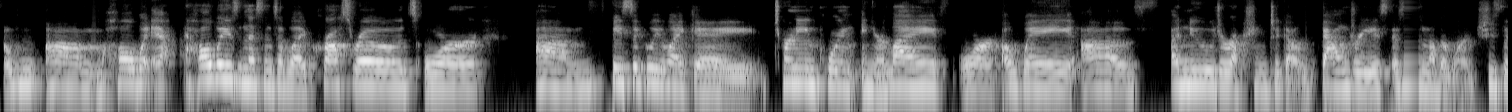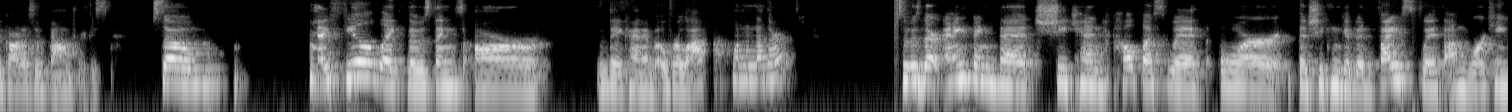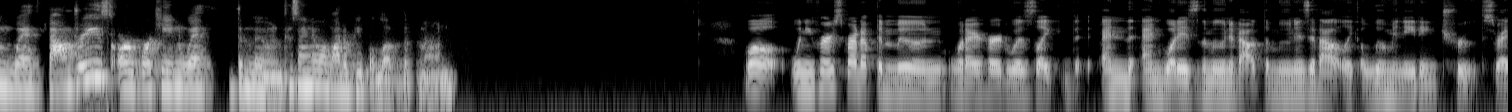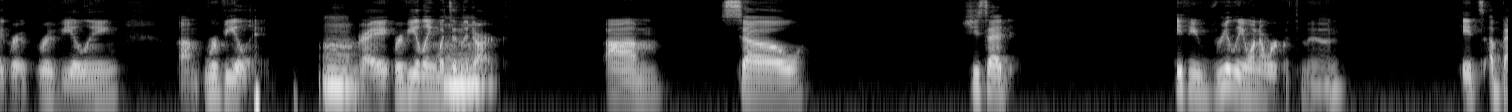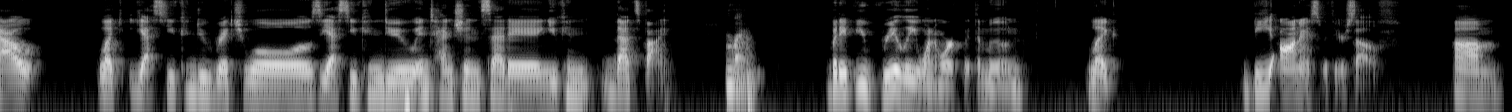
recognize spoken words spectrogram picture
um hallway hallways in the sense of like crossroads or um basically like a turning point in your life or a way of a new direction to go. Boundaries is another word. She's the goddess of boundaries. So i feel like those things are they kind of overlap one another so, is there anything that she can help us with or that she can give advice with on working with boundaries or working with the moon? Because I know a lot of people love the moon. Well, when you first brought up the moon, what I heard was like, and and what is the moon about? The moon is about like illuminating truths, right? Re- revealing, um, revealing, mm. right? Revealing what's mm-hmm. in the mm-hmm. dark. Um, so she said, if you really want to work with the moon, it's about like yes you can do rituals yes you can do intention setting you can that's fine. Right. But if you really want to work with the moon like be honest with yourself. Um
